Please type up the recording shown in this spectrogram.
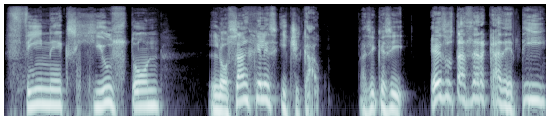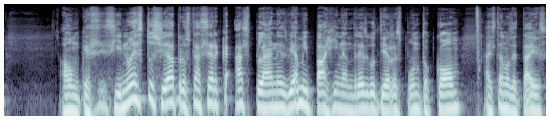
Phoenix, Houston, Los Ángeles y Chicago. Así que si eso está cerca de ti, aunque si, no es tu ciudad, pero está cerca, haz planes, ve a mi página andresgutierrez.com, ahí están los detalles,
